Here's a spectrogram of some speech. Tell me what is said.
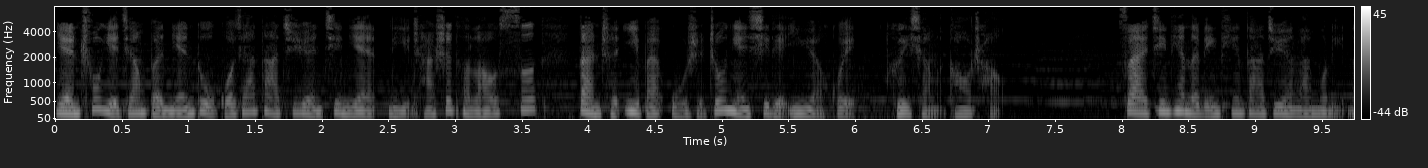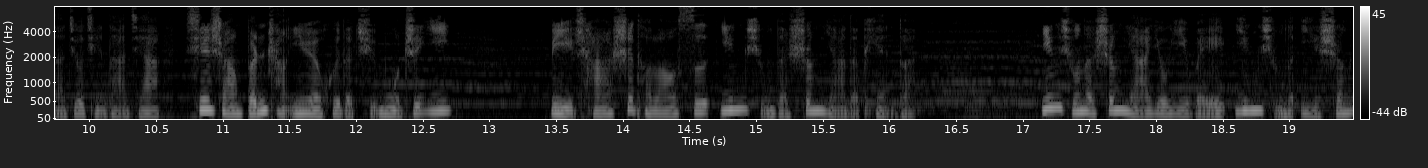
演出也将本年度国家大剧院纪念理查·施特劳斯诞辰一百五十周年系列音乐会推向了高潮。在今天的聆听大剧院栏目里呢，就请大家欣赏本场音乐会的曲目之一——理查·施特劳斯英雄的生涯的片段。英雄的生涯又译为英雄的一生，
